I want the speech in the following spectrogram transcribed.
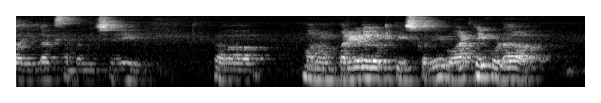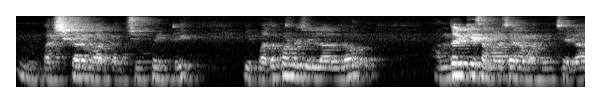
ఆ జిల్లాకు సంబంధించినవి మనం పరిగణలోకి తీసుకొని వాటిని కూడా పరిష్కార మార్గం చూపించి ఈ పదకొండు జిల్లాల్లో అందరికీ సమాచారం అందించేలా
